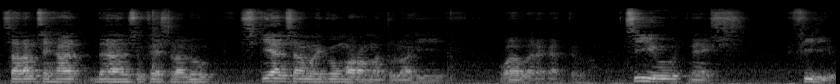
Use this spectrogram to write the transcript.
salam sehat dan sukses selalu. Sekian, assalamualaikum warahmatullahi wabarakatuh. See you next video.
